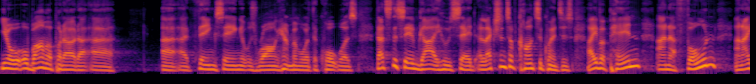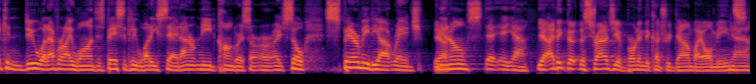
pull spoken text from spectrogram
you know Obama put out a. a a, a thing saying it was wrong. I can't remember what the quote was. That's the same guy who said, Elections have consequences. I have a pen and a phone and I can do whatever I want, is basically what he said. I don't need Congress or, or so spare me the outrage. Yeah. You know? St- uh, yeah. Yeah, I think the, the strategy of burning the country down by all means. Yeah.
